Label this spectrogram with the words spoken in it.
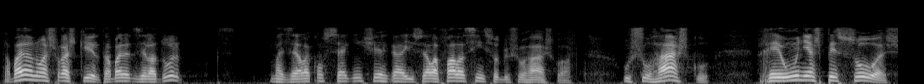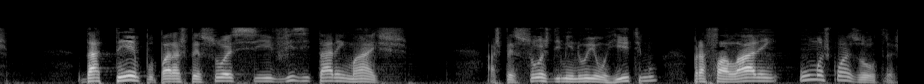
trabalha numa churrasqueira, trabalha de zeladora, mas ela consegue enxergar isso. Ela fala assim sobre o churrasco. Ó. O churrasco reúne as pessoas, dá tempo para as pessoas se visitarem mais. As pessoas diminuem o ritmo para falarem umas com as outras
